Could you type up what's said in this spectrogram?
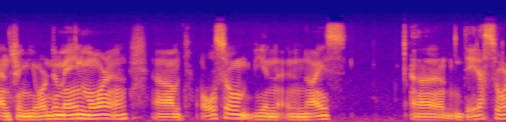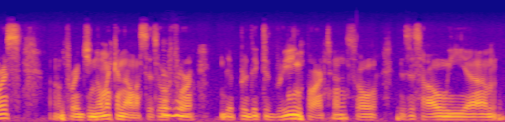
entering your domain more, and um, also be an, a nice uh, data source uh, for genomic analysis or mm-hmm. for the predictive breeding part. And so this is how we um,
